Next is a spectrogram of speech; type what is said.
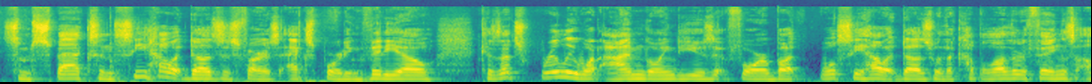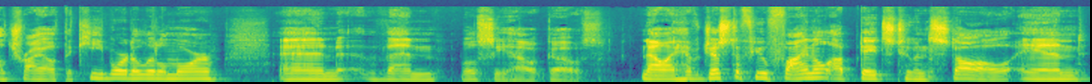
some specs, and see how it does as far as exporting video, because that's really what I'm going to use it for, but we'll see how it does with a couple other things. I'll try out the keyboard a little more, and then we'll see how it goes. Now, I have just a few final updates to install, and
